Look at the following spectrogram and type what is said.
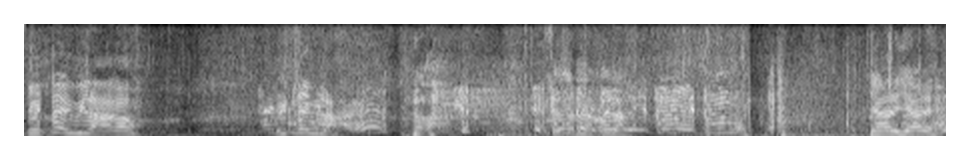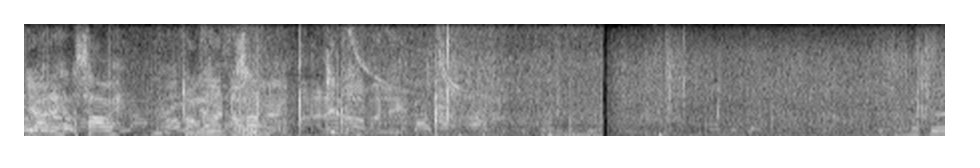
ဒီတိတ်ပြီလားကောဒီတိတ်ပြီလားရတယ်ရတယ်ရတယ်အစားပဲတောင်ဝဲတောင် မဆွဲ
